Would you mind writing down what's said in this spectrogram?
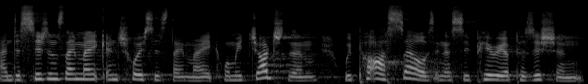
and decisions they make and choices they make. When we judge them, we put ourselves in a superior position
